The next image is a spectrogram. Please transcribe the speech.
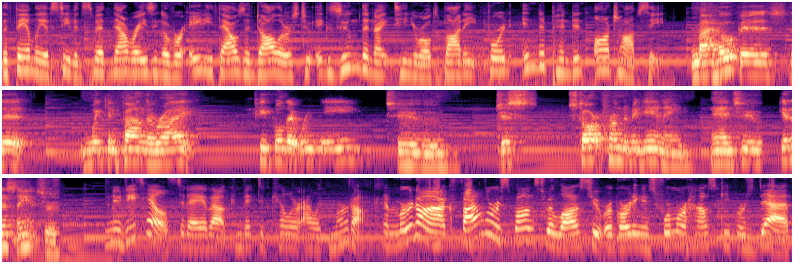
The family of Stephen Smith now raising over $80,000 to exhume the 19 year old's body for an independent autopsy. My hope is that we can find the right people that we need to just start from the beginning and to get us answers. New details today about convicted killer Alec Murdaugh. And Murdaugh filed a response to a lawsuit regarding his former housekeeper's death.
